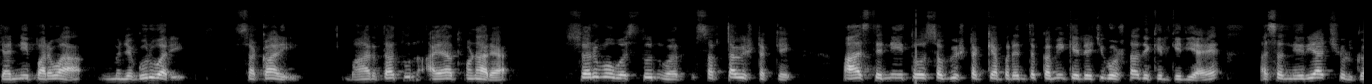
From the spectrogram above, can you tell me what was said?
त्यांनी परवा म्हणजे गुरुवारी सकाळी भारतातून आयात होणाऱ्या सर्व वस्तूंवर सत्तावीस टक्के आज त्यांनी तो सव्वीस टक्क्यापर्यंत कमी केल्याची घोषणा देखील केली आहे असं निर्यात शुल्क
